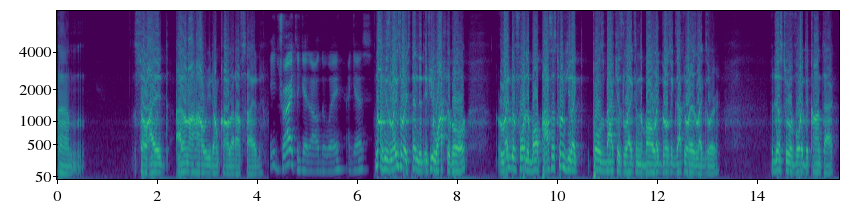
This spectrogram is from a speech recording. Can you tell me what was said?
Um. So I I don't know how you don't call that offside. He tried to get it out of the way, I guess. No, his legs were extended. If you watch the goal, right before the ball passes to him, he like pulls back his legs and the ball like goes exactly where his legs were, just to avoid the contact.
